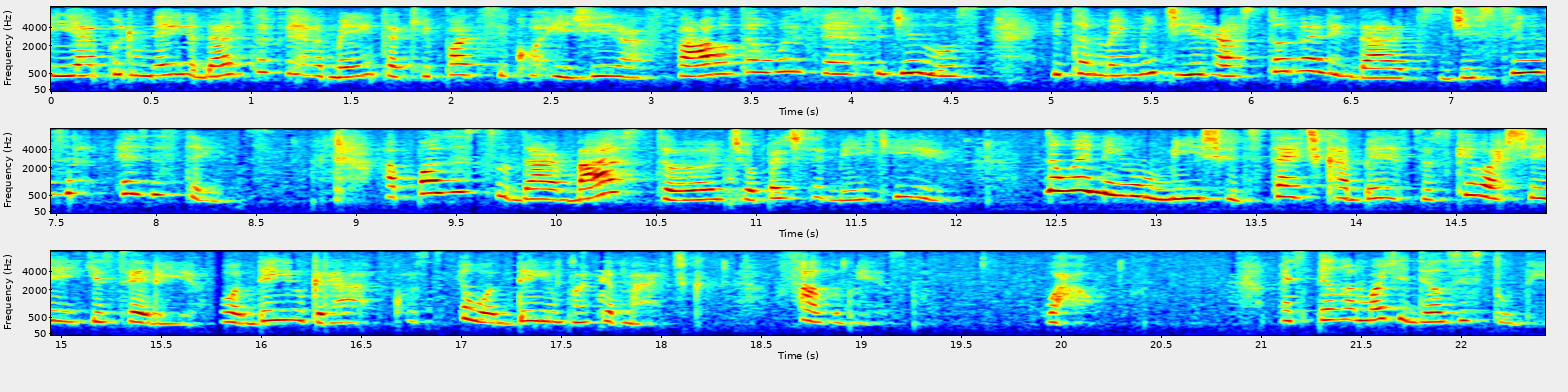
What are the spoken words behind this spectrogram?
E é por meio desta ferramenta que pode-se corrigir a falta ou excesso de luz e também medir as tonalidades de cinza existentes. Após estudar bastante, eu percebi que não é nenhum bicho de sete cabeças que eu achei que seria. Odeio gráficos, eu odeio matemática. Falo mesmo. Uau! Mas pelo amor de Deus, estudem.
